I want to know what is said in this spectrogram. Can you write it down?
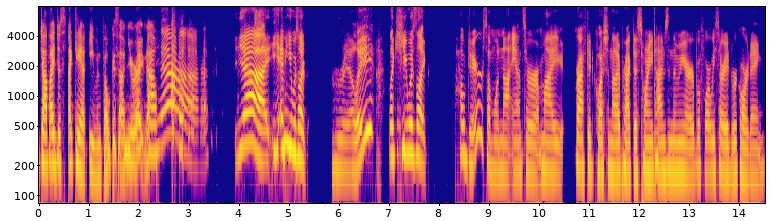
Jeff, I just I can't even focus on you right now. Yeah. Yeah. And he was like, Really? Like he was like, How dare someone not answer my crafted question that I practiced 20 times in the mirror before we started recording?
